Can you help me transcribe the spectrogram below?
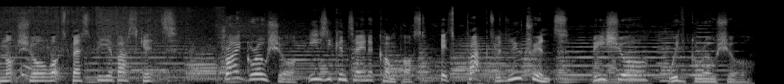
Not sure what's best for your baskets? Try Gro-Sure Easy Container Compost. It's packed with nutrients. Be sure with Gro-Sure.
